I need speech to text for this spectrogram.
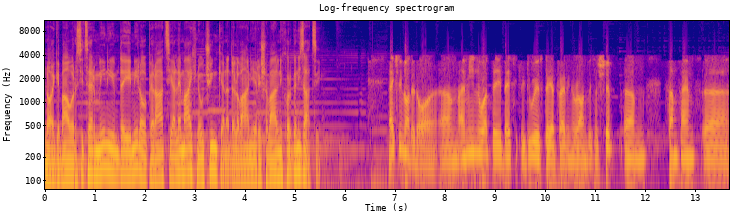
Neuge Bauer sicer meni, da je imela operacija le majhne učinke na delovanje reševalnih organizacij. Actually, not at all. Um, I mean, what they basically do is they are driving around with a ship. Um, sometimes uh,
